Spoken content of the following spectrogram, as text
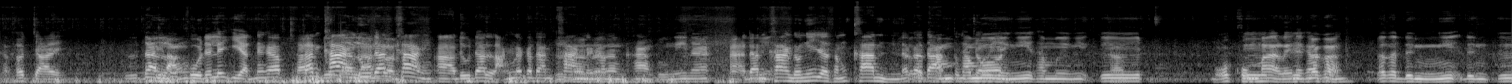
ครับเข้าใจ คือด้านหลัง ขูดได้ละเอียดนะครับ ครับด้านข้างดูดูด้าด้านนหลังข้างอ่าดูด้านหลังแล้วก็ด้านข้างนะครับด้านข้างตรงนี้นะอ่าด้านข้างตรงนี้จะสำคัญแล้วก็ด้านตรงทำจมือออย่างนี้ทำมืออย่างนี้กึครับดโอ้คมมากเลยนะครับแล้วก็ผมแล้วก็ดึงอย่างนี้ดึงกึ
